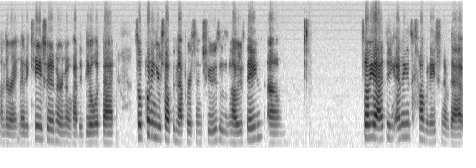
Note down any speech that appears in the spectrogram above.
on the right medication or know how to deal with that. So putting yourself in that person's shoes is another thing. So yeah, I think I think it's a combination of that.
